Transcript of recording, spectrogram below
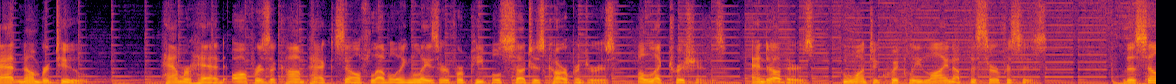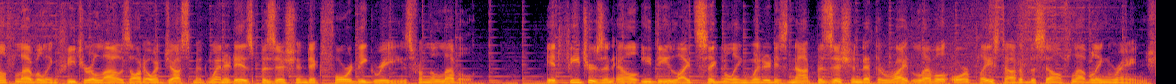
At number 2. Hammerhead offers a compact self-leveling laser for people such as carpenters, electricians, and others, who want to quickly line up the surfaces. The self-leveling feature allows auto-adjustment when it is positioned at 4 degrees from the level. It features an LED light signaling when it is not positioned at the right level or placed out of the self-leveling range.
